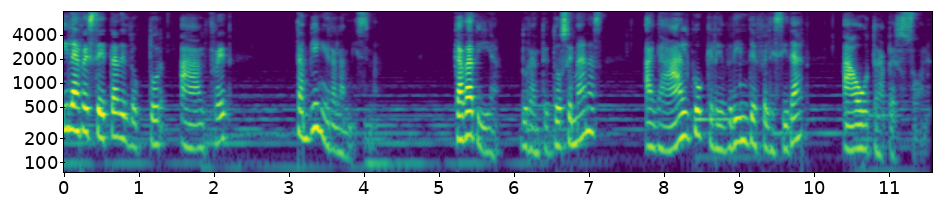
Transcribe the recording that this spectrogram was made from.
Y la receta del doctor Alfred también era la misma. Cada día, durante dos semanas, haga algo que le brinde felicidad a otra persona.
